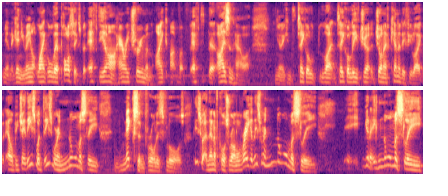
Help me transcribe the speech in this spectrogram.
you know, again, you may not like all their politics, but FDR, Harry Truman, uh, Eisenhower, you know, you can take or like, take or leave John F. Kennedy if you like, but LBJ. These were these were enormously Nixon for all his flaws. These were, and then of course Ronald Reagan. These were enormously you know, enormously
